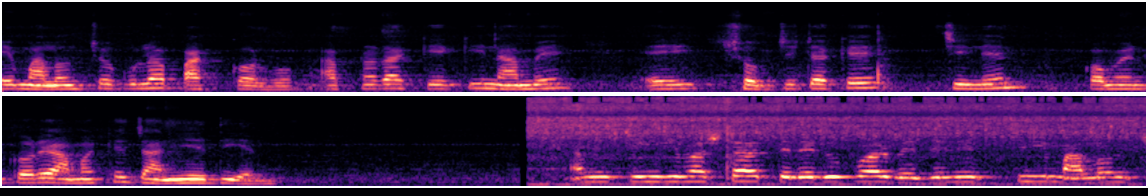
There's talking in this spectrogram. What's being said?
এই মালঞ্চগুলো পাক করব। আপনারা কে কী নামে এই সবজিটাকে চিনেন, কমেন্ট করে আমাকে জানিয়ে দিয়েন। আমি চিংড়ি মাছটা তেলের উপর ভেজে নিচ্ছি, মালঞ্চ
